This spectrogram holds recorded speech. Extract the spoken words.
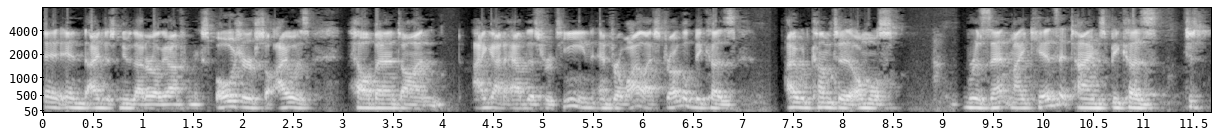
And, and, I just knew that early on from exposure. So I was hell bent on, I got to have this routine. And for a while, I struggled because I would come to almost resent my kids at times because just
